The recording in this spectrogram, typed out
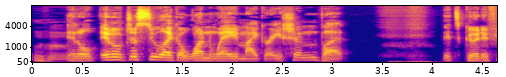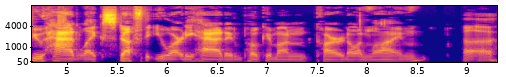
hmm it'll it'll just do like a one way migration, but it's good if you had like stuff that you already had in Pokemon Card Online. Uh,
